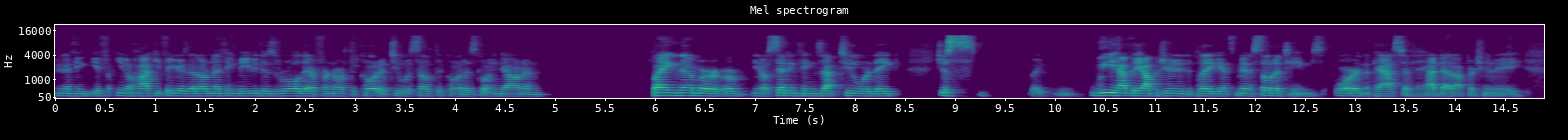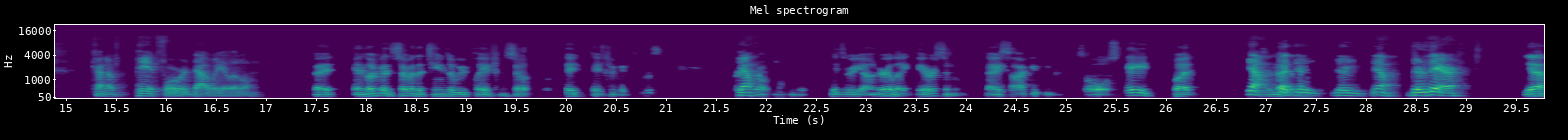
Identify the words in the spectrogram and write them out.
And I think if you know hockey figures that out, and I think maybe there's a role there for North Dakota too, with South Dakota is going down and playing them or or you know setting things up too, where they just like we have the opportunity to play against Minnesota teams, or in the past have had that opportunity, kind of pay it forward that way a little. Right. And look at some of the teams that we played from South, they, they took it to us. Yeah. Kids were younger, like there were some nice hockey teams, the whole state, but Yeah, but they're they're yeah they're there. yeah,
